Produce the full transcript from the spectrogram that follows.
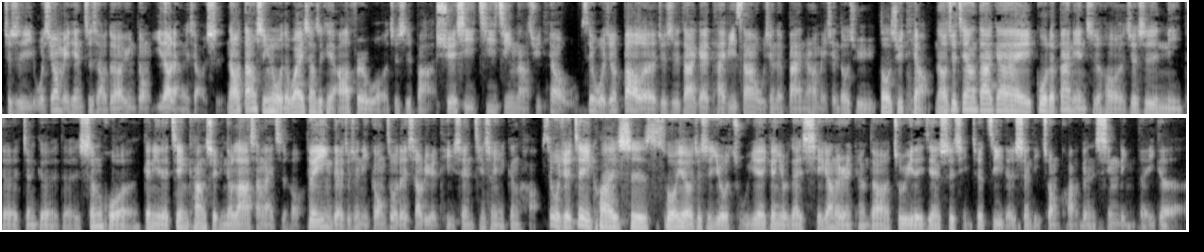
就是我希望每天至少都要运动一到两个小时。然后当时因为我的外商是可以 offer 我，就是把学习基金拿去跳舞，所以我就报了就是大概台币三万五千的班，然后每天都去都去跳。然后就这样大概过了半年之后，就是你的整个的生活跟你的健康水平都拉上来之后，对应的就是你工作的效率也提升，精神也更好。所以我觉得这一块是所有就是有主业跟有在斜杠的人可能都要注意的一件事情，就是自己的身体状况跟心灵的一个。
